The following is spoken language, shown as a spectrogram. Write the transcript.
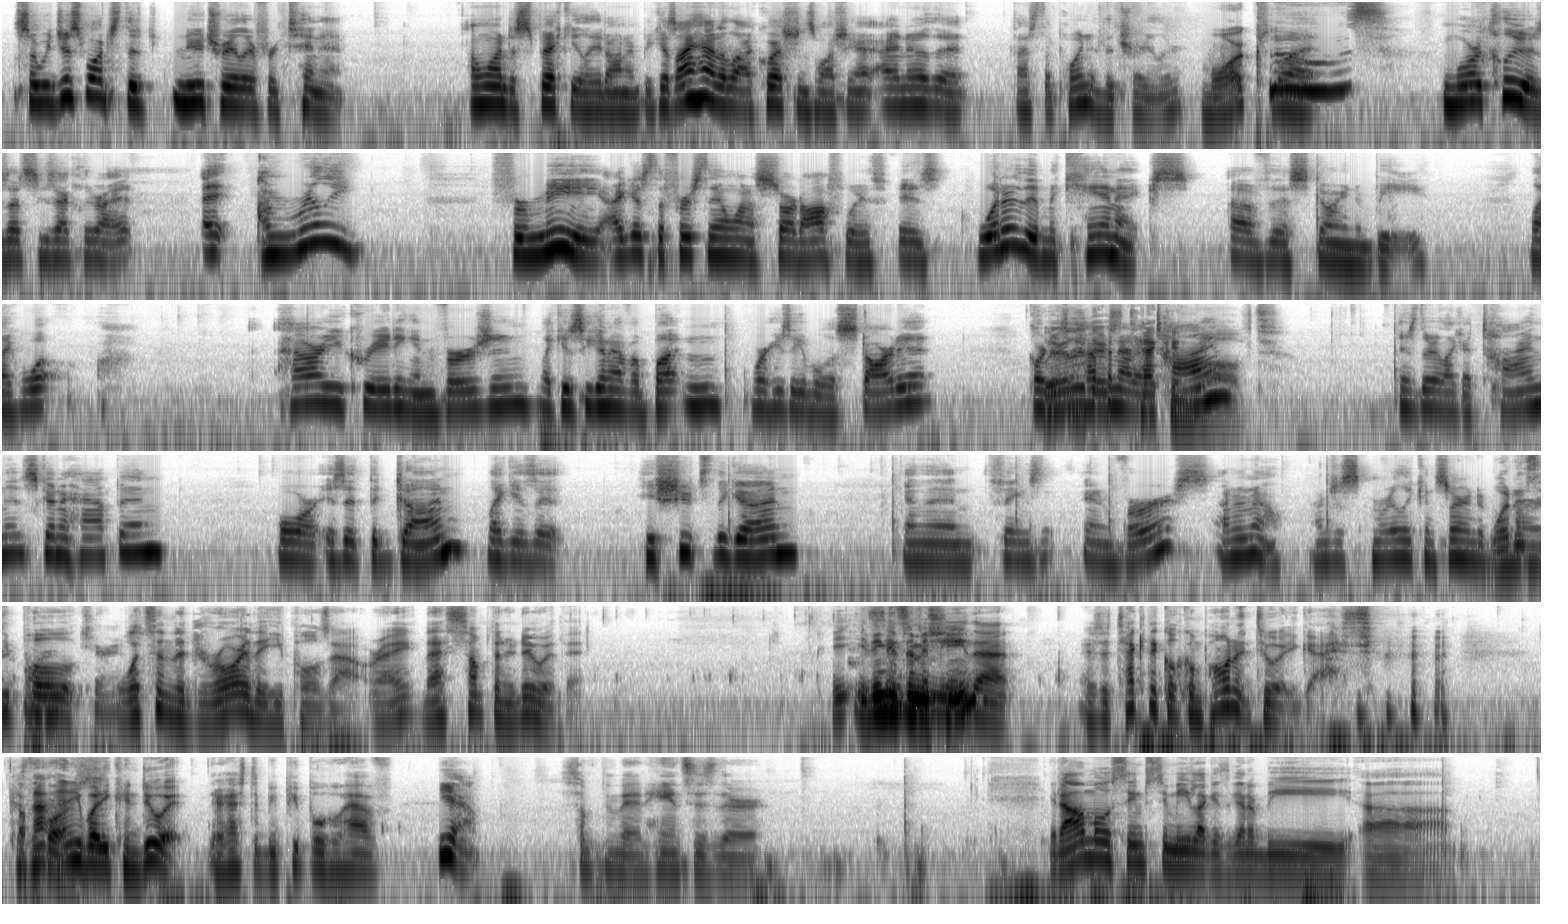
so we just watched the new trailer for Tenet. I wanted to speculate on it because I had a lot of questions watching. I, I know that that's the point of the trailer. More clues. More clues. That's exactly right. I, I'm really, for me, I guess the first thing I want to start off with is what are the mechanics of this going to be? Like, what, how are you creating inversion? Like, is he going to have a button where he's able to start it? Or does it happen at a time? involved. Is there like a time that's going to happen? Or is it the gun? Like, is it he shoots the gun and then things inverse? I don't know. I'm just, I'm really concerned about What does he or- or pull? What's in the drawer that he pulls out? Right. That's something to do with it. It, You it think it's a machine? that There's a technical component to it, you guys. Because not course. anybody can do it. There has to be people who have Yeah. something that enhances their. It almost seems to me like it's gonna be uh,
